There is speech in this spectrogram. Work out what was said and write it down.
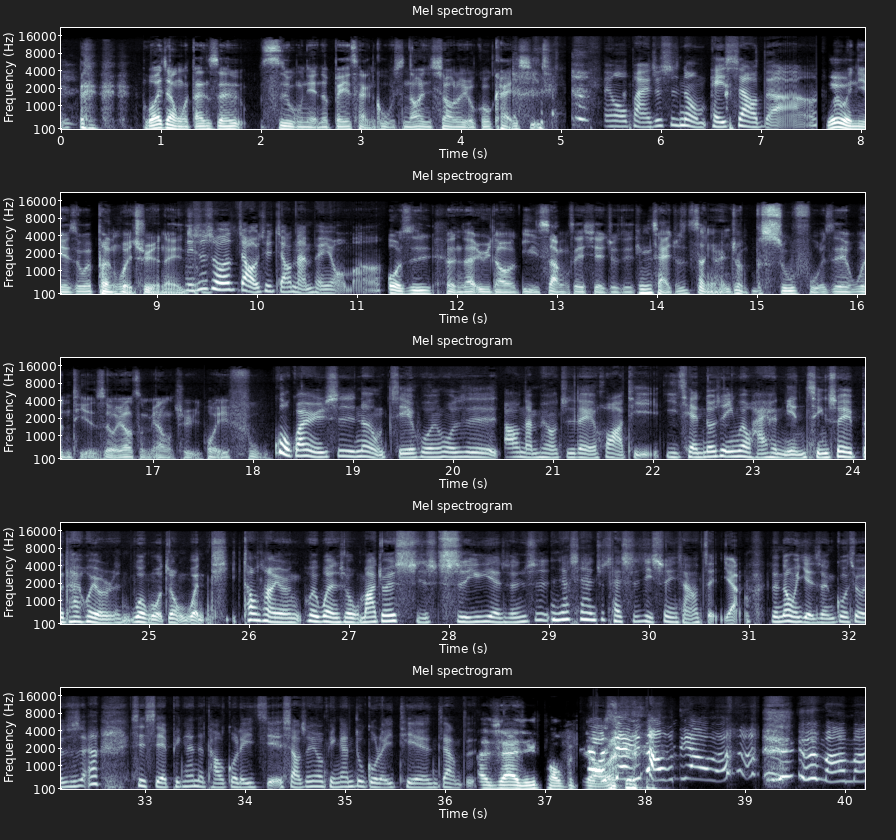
我在讲我单身四五年的悲惨故事，然后你笑的有够开心。没有，我本来就是那种陪笑的啊。我以为你也是会喷回去的那一种。你是说叫我去交男朋友吗？或者是可能在遇到以上这些，就是听起来就是整个人就很不舒服的这些问题的时候，要怎么样去回复？过关于是那种结婚或者是交男朋友之类的话题，以前都是因为我还很年轻，所以不太会有人问我这种问题。通常有人会问的时候，我妈就会使使一个眼神，就是人家现在就才十几岁，你想要怎样的那种眼神过去，我就是啊，谢谢，平安的逃过了一劫，小珍又平安度过了一天，这样子。他现在已经逃不掉了，我现在已经逃不掉了，因为妈妈。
